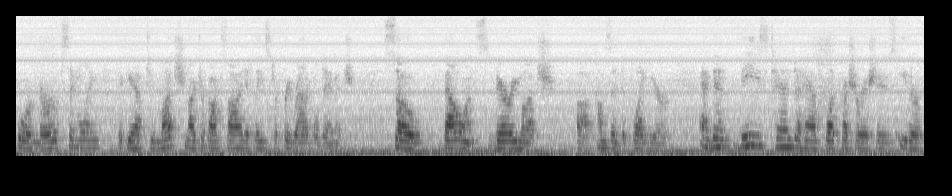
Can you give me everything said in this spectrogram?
poor nerve signaling. If you have too much nitric oxide, it leads to free radical damage. So balance very much uh, comes into play here. And then B's tend to have blood pressure issues, either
